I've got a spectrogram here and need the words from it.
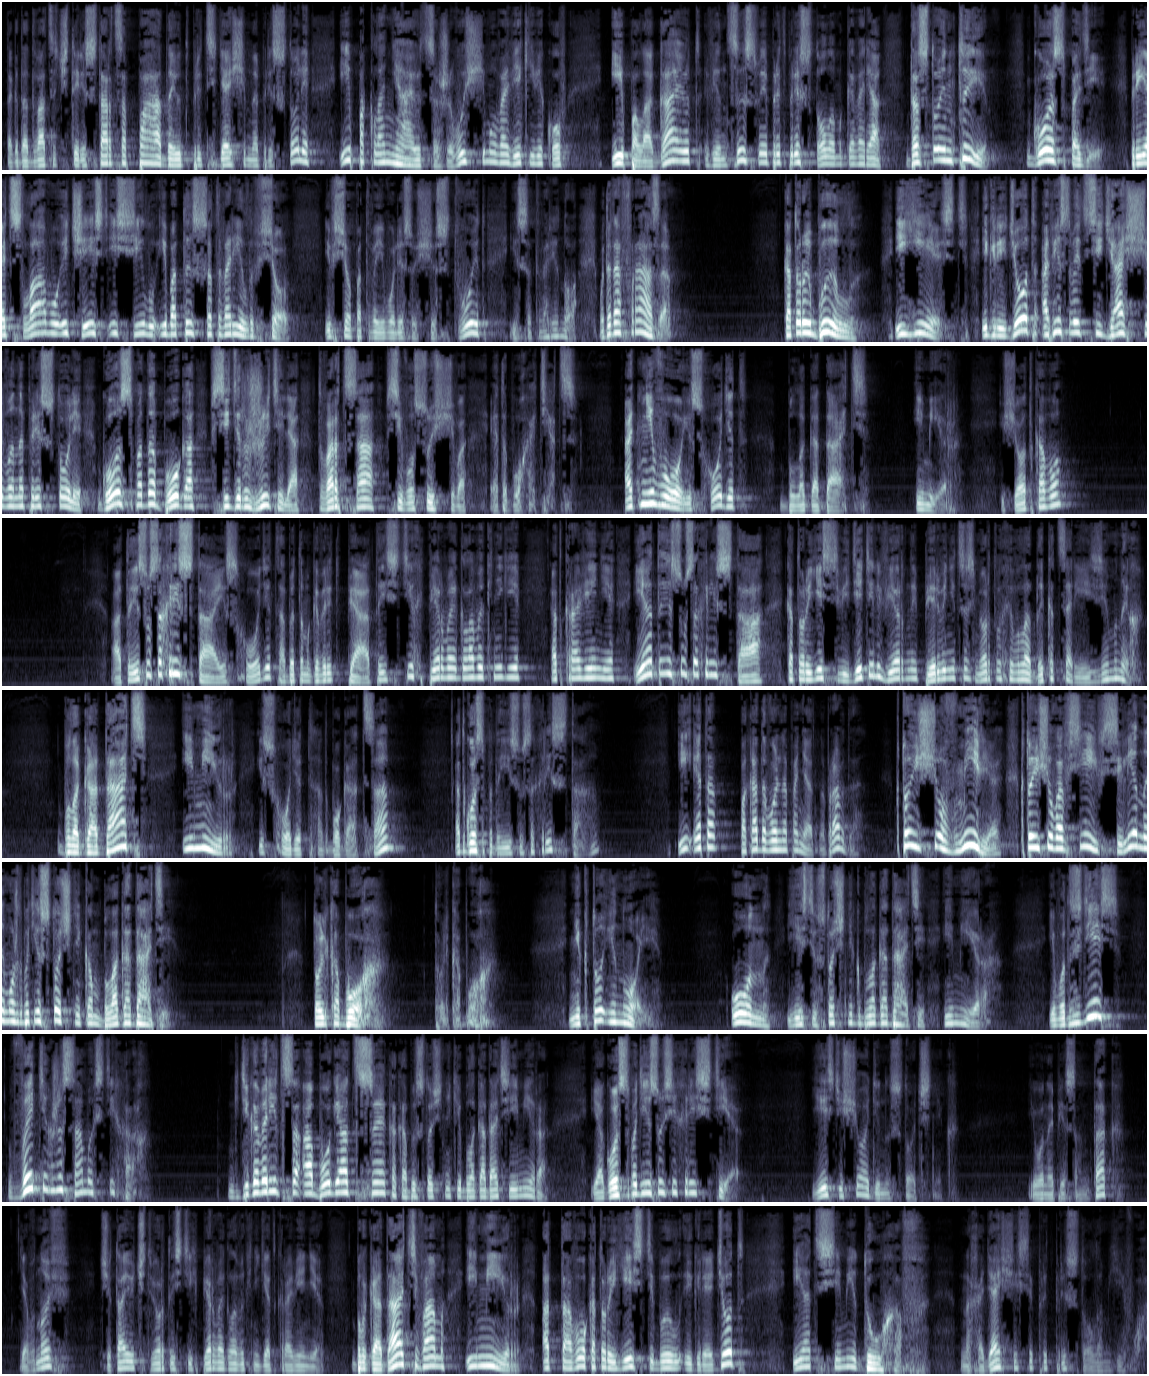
тогда двадцать четыре старца падают пред сидящим на престоле и поклоняются живущему во веки веков – и полагают венцы свои пред престолом, говоря, «Достоин Ты, Господи, приять славу и честь и силу, ибо Ты сотворил все, и все по Твоей воле существует и сотворено». Вот эта фраза, который был и есть, и грядет, описывает сидящего на престоле, Господа Бога Вседержителя, Творца всего сущего. Это Бог Отец. От Него исходит благодать и мир. Еще от кого? От Иисуса Христа исходит, об этом говорит пятый стих первой главы книги Откровения, и от Иисуса Христа, который есть свидетель верный, первенец из мертвых и владыка царей земных. Благодать и мир исходят от Бога Отца, от Господа Иисуса Христа. И это пока довольно понятно, правда? Кто еще в мире, кто еще во всей Вселенной может быть источником благодати? Только Бог, только Бог. Никто иной. Он есть источник благодати и мира. И вот здесь, в этих же самых стихах, где говорится о Боге Отце, как об источнике благодати и мира, и о Господе Иисусе Христе, есть еще один источник. Его написан так. Я вновь читаю четвертый стих первой главы книги Откровения. «Благодать вам и мир от того, который есть и был и грядет, и от семи духов, находящихся пред престолом Его».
